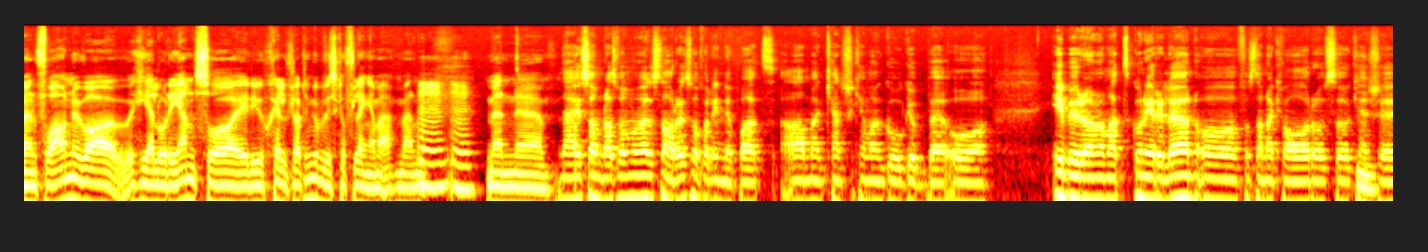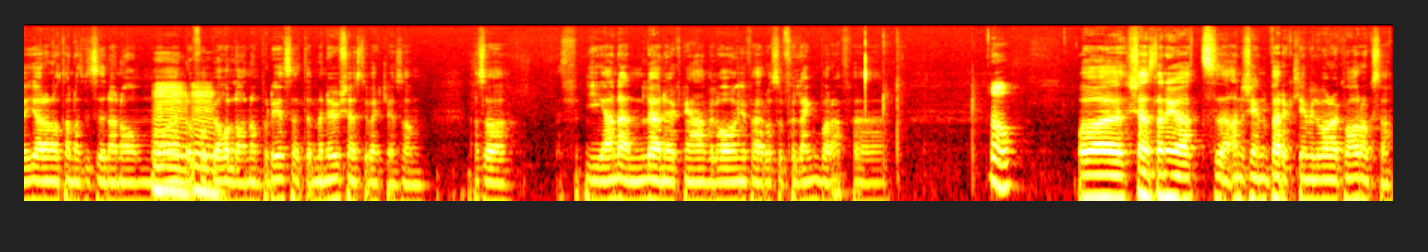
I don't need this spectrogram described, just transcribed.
Men får han nu vara hel och ren så är det ju självklart en gubbe vi ska förlänga med. Men... Mm, mm. men eh, Nej, i somras var man väl snarare i så fall inne på att ja, man kanske kan vara en god gubbe och erbjuda honom att gå ner i lön och få stanna kvar och så kanske göra något annat vid sidan om och Mm, ändå få mm. behålla honom på det sättet. Men nu känns det verkligen som, alltså, ge han den löneökning han vill ha ungefär och så förläng bara. För... Ja. Och känslan är ju att Andersén verkligen vill vara kvar också.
